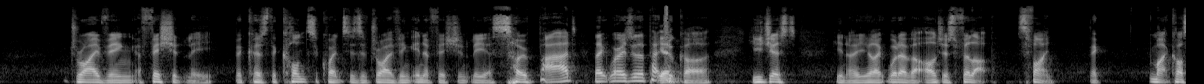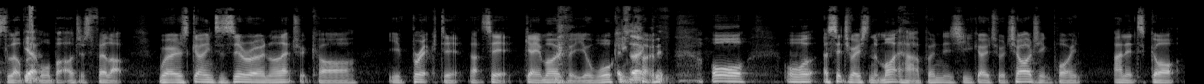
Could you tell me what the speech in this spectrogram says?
driving efficiently because the consequences of driving inefficiently are so bad. Like, whereas with a petrol yeah. car, you just, you know, you're like, whatever, I'll just fill up. It's fine. It might cost a little yeah. bit more, but I'll just fill up. Whereas going to zero in an electric car, you've bricked it. That's it. Game over. You're walking exactly. home. Or, or a situation that might happen is you go to a charging point and it's got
